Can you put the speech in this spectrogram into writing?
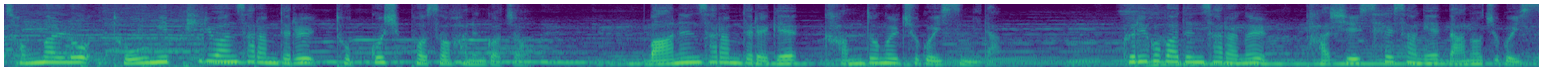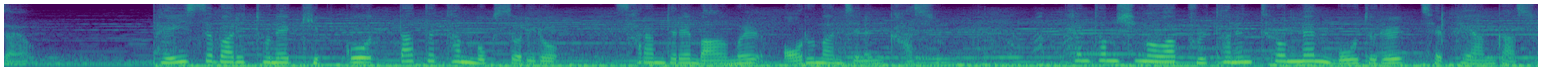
정말로 도움이 필요한 사람들을 돕고 싶어서 하는 거죠. 많은 사람들에게 감동을 주고 있습니다. 그리고 받은 사랑을 다시 세상에 나눠주고 있어요. 베이스 바리톤의 깊고 따뜻한 목소리로 사람들의 마음을 어루만지는 가수. 팬텀 싱어와 불타는 트롯맨 모두를 제패한 가수.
